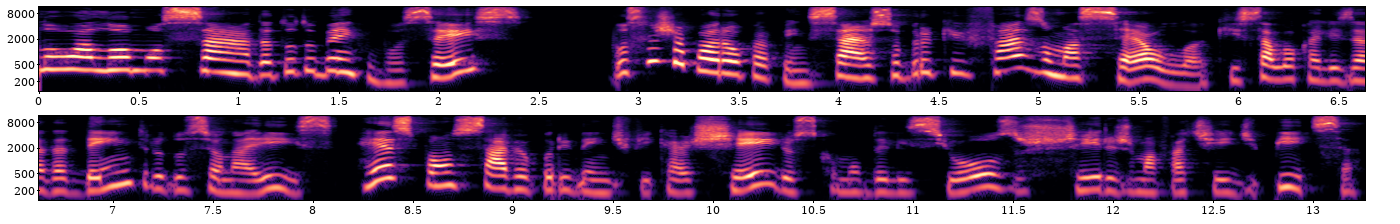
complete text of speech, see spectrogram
Alô, alô, moçada! Tudo bem com vocês? Você já parou para pensar sobre o que faz uma célula que está localizada dentro do seu nariz, responsável por identificar cheiros, como o delicioso cheiro de uma fatia de pizza,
